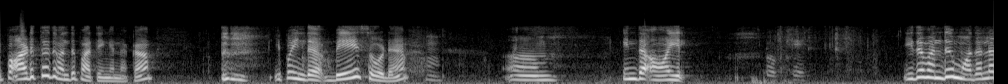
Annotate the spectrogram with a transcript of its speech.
இப்போ அடுத்தது வந்து பாத்தீங்கன்னாக்கா இப்போ இந்த பேஸோட. இந்த ஆயில் ஓகே இதை வந்து முதல்ல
